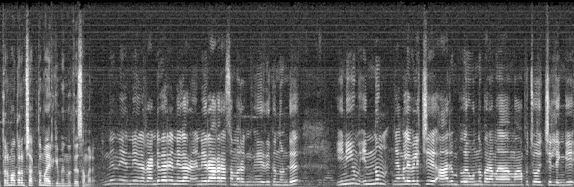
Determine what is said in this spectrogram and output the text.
എത്രമാത്രം ശക്തമായിരിക്കും ഇന്നത്തെ സമരം? ഇന്ന് രണ്ടുപേരെ നിരാകരണ സമരം ഇരിക്കുന്നുണ്ട് ഇനിയും ഇന്നും ഞങ്ങളെ വിളിച്ച് ആരും ഒന്നും മാപ്പ് ചോദിച്ചില്ലെങ്കിൽ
